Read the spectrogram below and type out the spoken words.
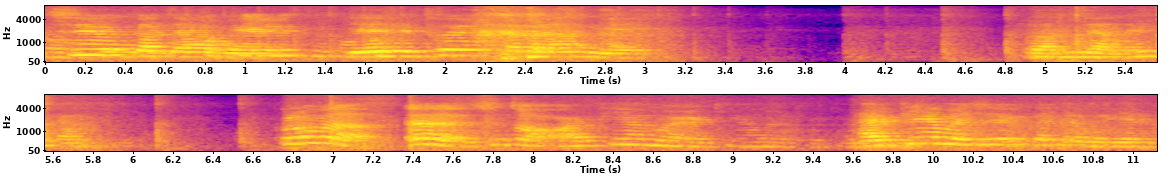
수요일까지 그거 하고. 얘를 토요일까지 하는 게 낫지 않을까? 그러면 예 진짜 RPM을 RPM을 하고 얘를 토요일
